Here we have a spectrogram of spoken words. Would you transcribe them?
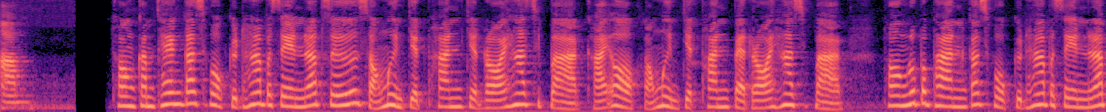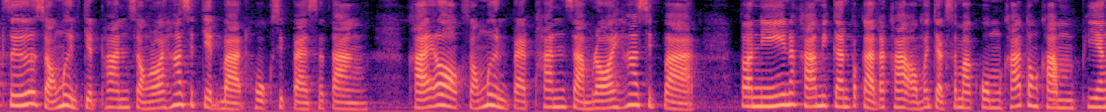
คำทองคำแท่ง 96.5%รับซื้อ 27,750 บาท ขายออก 27,850 บาท ทองรูปพรรณ96.5%รับซื้อ 27,257 บาท 68 สตางค์ ขายออก 28,350 บาท ตอนนี้นะคะมีการประกาศราคาออกมาจากสมาคมค้าทองคำเพียง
